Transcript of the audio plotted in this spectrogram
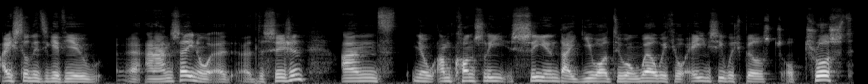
I still need to give you uh, an answer, you know, a, a decision, and you know i'm constantly seeing that you are doing well with your agency which builds up trust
